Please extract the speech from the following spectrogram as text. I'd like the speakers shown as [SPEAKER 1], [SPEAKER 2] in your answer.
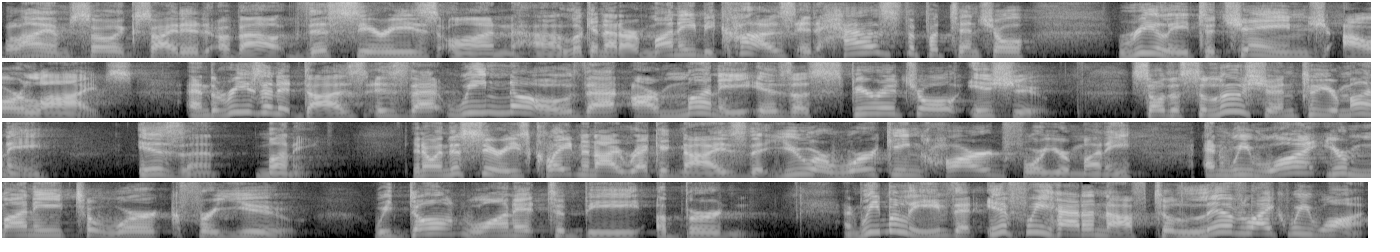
[SPEAKER 1] Well, I am so excited about this series on uh, looking at our money because it has the potential really to change our lives. And the reason it does is that we know that our money is a spiritual issue. So the solution to your money isn't money. You know, in this series, Clayton and I recognize that you are working hard for your money and we want your money to work for you. We don't want it to be a burden. And we believe that if we had enough to live like we want,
